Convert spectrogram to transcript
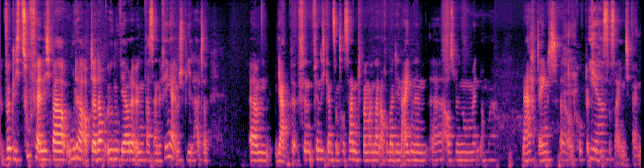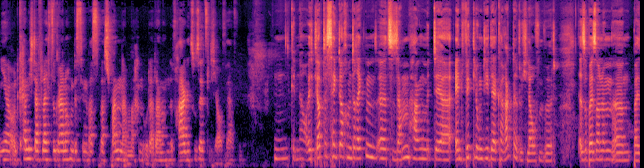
wirklich zufällig war oder ob da doch irgendwer oder irgendwas seine Finger im Spiel hatte. Ähm, ja, finde find ich ganz interessant, wenn man dann auch über den eigenen äh, auslösenden Moment nochmal nachdenkt äh, und guckt, okay, ja. wie ist das eigentlich bei mir? Und kann ich da vielleicht sogar noch ein bisschen was, was spannender machen oder da noch eine Frage zusätzlich aufwerfen? Hm, genau, ich glaube, das hängt auch im direkten äh, Zusammenhang mit der Entwicklung, die der Charakter durchlaufen wird. Also bei so einem, ähm, bei,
